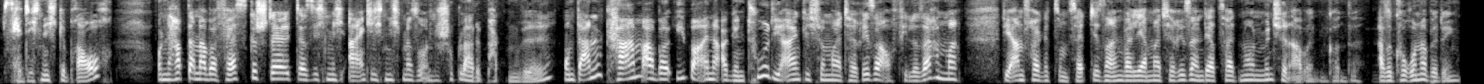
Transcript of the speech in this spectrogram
Das hätte ich nicht gebraucht. Und habe dann aber festgestellt, dass ich mich eigentlich nicht mehr so in eine Schublade packen will. Und dann kam aber über eine Agentur, die eigentlich für Mai Theresa auch viele Sachen macht, die Anfrage zum Set-Design, weil ja Mai Theresa in der Zeit nur in München arbeiten konnte. Also Corona-bedingt.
